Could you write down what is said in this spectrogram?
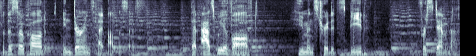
for the so called endurance hypothesis that as we evolved, humans traded speed for stamina,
